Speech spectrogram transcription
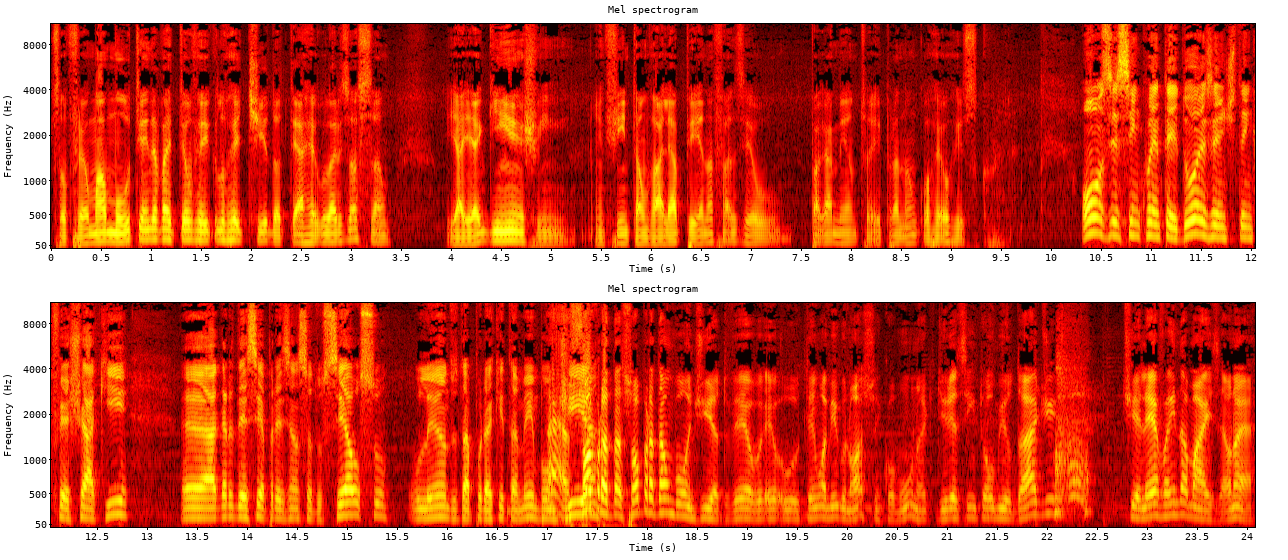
sofrer uma multa e ainda vai ter o veículo retido até a regularização. E aí é guincho, enfim, então vale a pena fazer o pagamento aí para não correr o risco. 11:52 a gente tem que fechar aqui. É, agradecer a presença do Celso. O Leandro está por aqui também. Bom É, dia. Só para dar, só pra dar um bom dia, tu vê, eu, eu- eu tenho um amigo nosso em comum, né, que diria assim, tua humildade te eleva ainda mais, é, não é?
